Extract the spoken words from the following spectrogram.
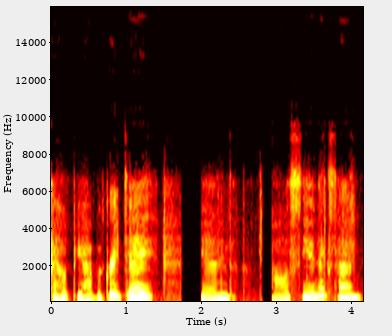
I hope you have a great day, and I'll see you next time.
